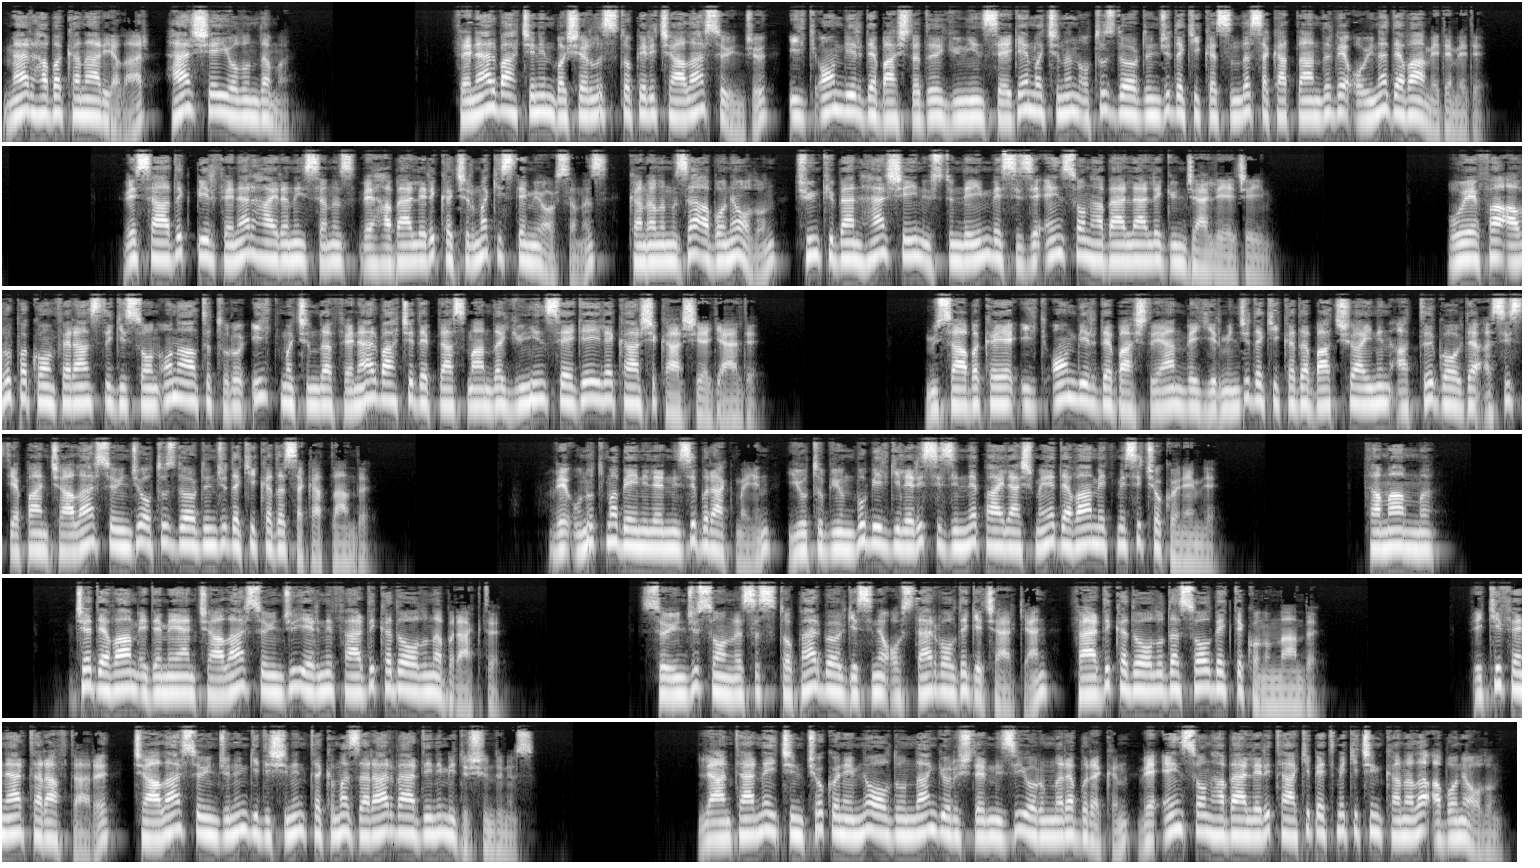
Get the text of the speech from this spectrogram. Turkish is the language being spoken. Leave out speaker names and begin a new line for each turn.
Merhaba Kanaryalar, her şey yolunda mı? Fenerbahçe'nin başarılı stoperi Çağlar Söyüncü, ilk 11'de başladığı Union SG maçının 34. dakikasında sakatlandı ve oyuna devam edemedi. Ve sadık bir Fener hayranıysanız ve haberleri kaçırmak istemiyorsanız, kanalımıza abone olun, çünkü ben her şeyin üstündeyim ve sizi en son haberlerle güncelleyeceğim. UEFA Avrupa Konferans Ligi son 16 turu ilk maçında Fenerbahçe deplasmanda Union SG ile karşı karşıya geldi. Müsabakaya ilk 11'de başlayan ve 20. dakikada Batshuayi'nin attığı golde asist yapan Çağlar Söyüncü 34. dakikada sakatlandı. Ve unutma beğenilerinizi bırakmayın, YouTube'un bu bilgileri sizinle paylaşmaya devam etmesi çok önemli. Tamam mı? C devam edemeyen Çağlar Söyüncü yerini Ferdi Kadıoğlu'na bıraktı. Söyüncü sonrası stoper bölgesine Osterwold'e geçerken, Ferdi Kadıoğlu da sol bekte konumlandı. Peki Fener taraftarı, Çağlar Söyüncü'nün gidişinin takıma zarar verdiğini mi düşündünüz? Lanterne için çok önemli olduğundan görüşlerinizi yorumlara bırakın ve en son haberleri takip etmek için kanala abone olun.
